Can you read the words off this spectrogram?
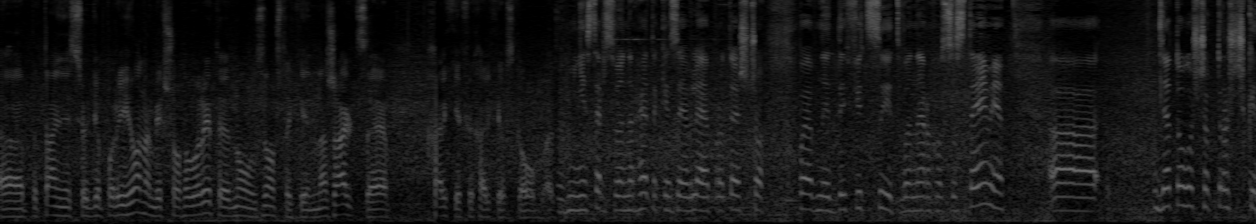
е, питання сьогодні по регіонам, якщо говорити, ну знову ж таки, на жаль, це Харків і Харківська область. Міністерство енергетики заявляє про те, що певний дефіцит в енергосистемі. Для того щоб трошечки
